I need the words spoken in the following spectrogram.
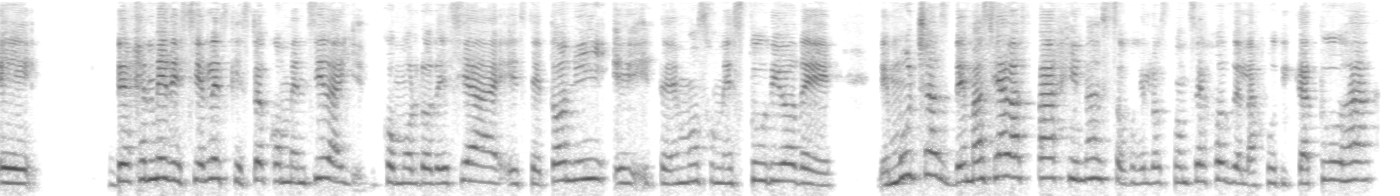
Eh, déjenme decirles que estoy convencida, como lo decía este Tony, eh, tenemos un estudio de, muchas, demasiadas páginas sobre los consejos de la judicatura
